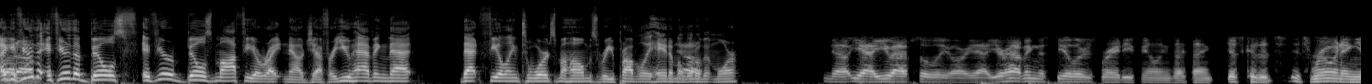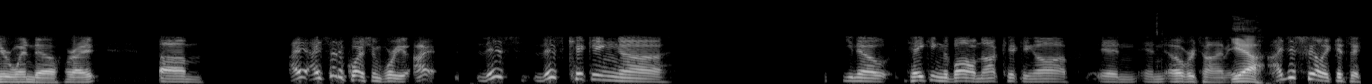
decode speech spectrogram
Like but, if you're um, the if you're the Bills if you're Bills Mafia right now, Jeff, are you having that that feeling towards Mahomes where you probably hate him No. a little bit more? No, yeah, you absolutely are. Yeah, you're having the Steelers Brady feelings, I think, just because it's it's ruining your window, right? Um, I, I said a question for you. I this this kicking, uh, you know, taking the ball, not kicking off in in overtime. Yeah. I just feel like it's a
